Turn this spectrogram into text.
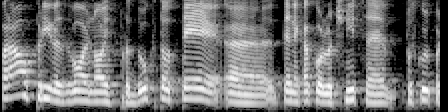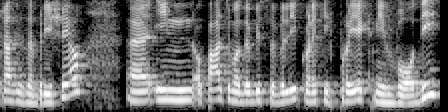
prav pri razvoju novih produktov te, eh, te nekako ločnice poskušajo počasi zabrišejo eh, in opazimo, da je v bistvu veliko nekih projektnih vodij,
